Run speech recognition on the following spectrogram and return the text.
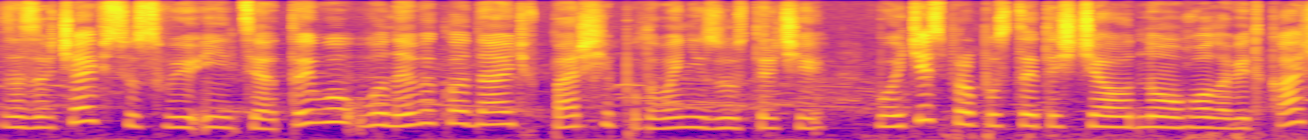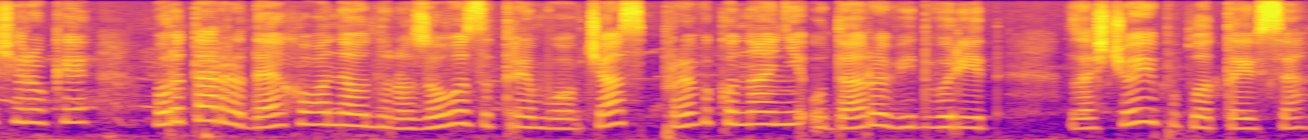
Зазвичай всю свою ініціативу вони викладають в першій половині зустрічі. Боючись пропустити ще одного гола від Качерівки, воротар Радехова неодноразово затримував час при виконанні удару від воріт, за що і поплатився.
